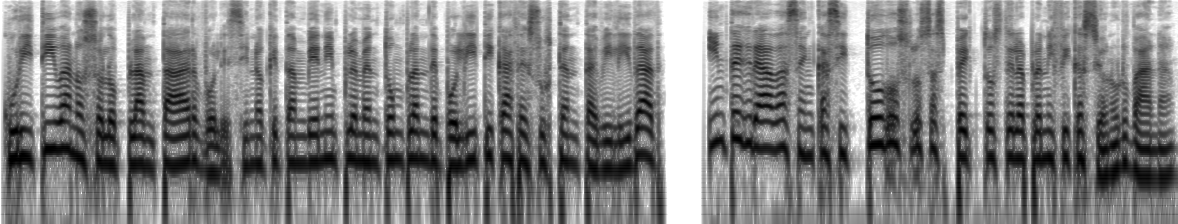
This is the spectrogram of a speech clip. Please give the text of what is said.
Curitiba no solo planta árboles, sino que también implementó un plan de políticas de sustentabilidad integradas en casi todos los aspectos de la planificación urbana.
